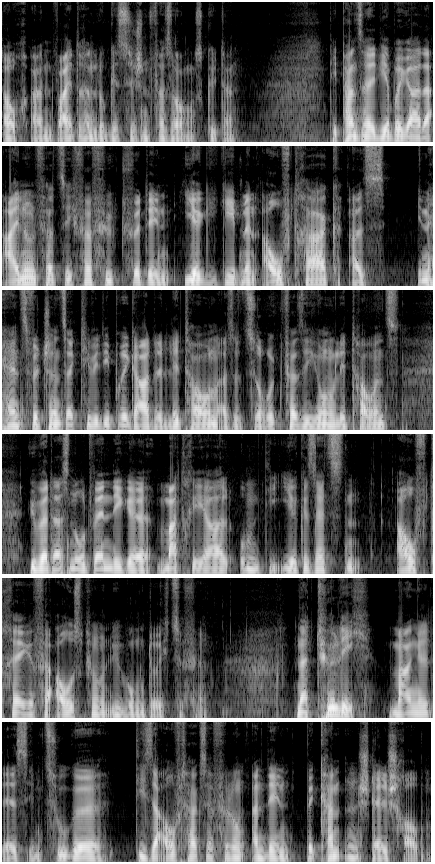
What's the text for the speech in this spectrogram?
auch an weiteren logistischen Versorgungsgütern. Die Panzerdienstbrigade 41 verfügt für den ihr gegebenen Auftrag als Enhanced Vigilance Activity Brigade Litauen, also zur Rückversicherung Litauens, über das notwendige Material, um die ihr gesetzten Aufträge für Ausbildung und Übungen durchzuführen. Natürlich mangelt es im Zuge dieser Auftragserfüllung an den bekannten Stellschrauben.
